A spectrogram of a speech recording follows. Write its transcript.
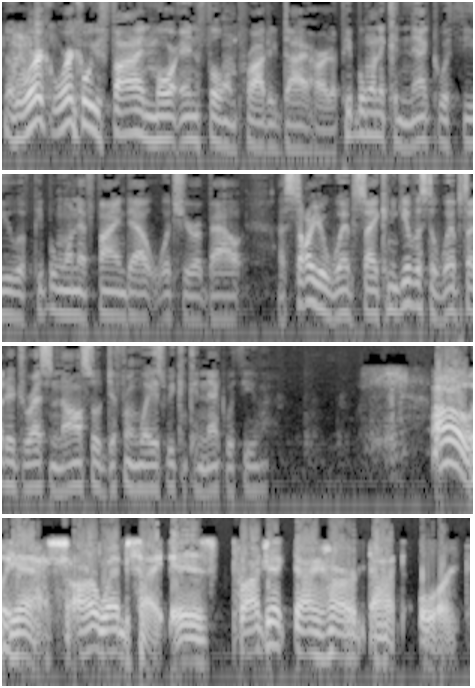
Where, where can we find more info on Project Diehard? If people want to connect with you, if people want to find out what you're about, I saw your website. Can you give us the website address and also different ways we can connect with you? Oh, yes. Our website is projectdiehard.org.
